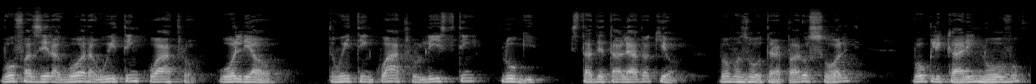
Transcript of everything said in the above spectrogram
Vou fazer agora o item 4, o olhal. Então item 4, lifting lug. Está detalhado aqui. Ó. Vamos voltar para o Solid. Vou clicar em novo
